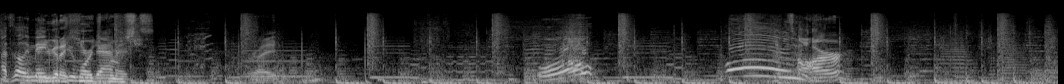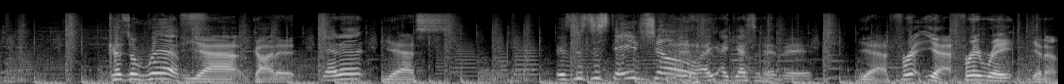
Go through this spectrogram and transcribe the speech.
I thought it made you a do more damage. boost. Right. Oh! Oh! Tar. Cause of riff. Yeah, got it. Get it? Yes. It's just a stage show. I, I guess it hit me. Yeah. Fra- yeah. Frame rate. You know.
